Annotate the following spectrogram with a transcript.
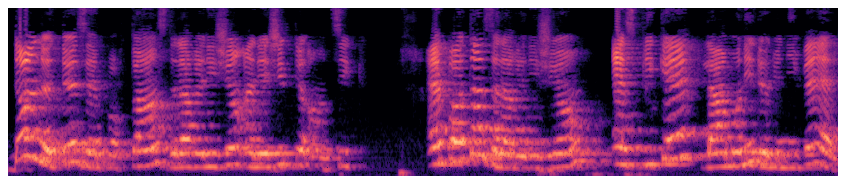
Donne deux importances de la religion en Égypte antique. Importance de la religion, expliquer l'harmonie de l'univers,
